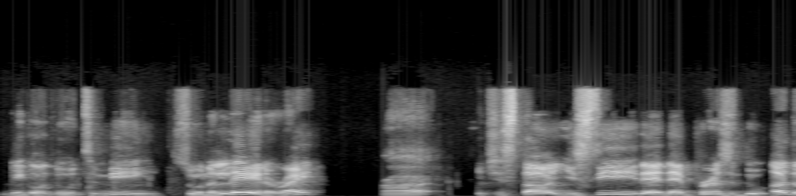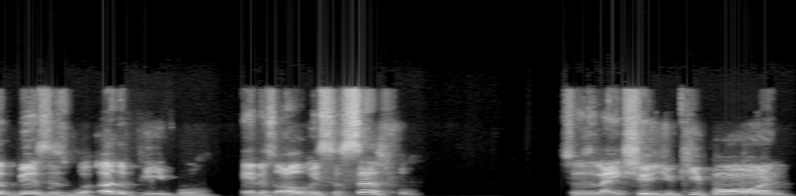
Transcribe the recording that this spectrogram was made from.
they gonna do it to me sooner or later, right? All right. But you start, you see that that person do other business with other people, and it's always successful. So it's like, should you keep on?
